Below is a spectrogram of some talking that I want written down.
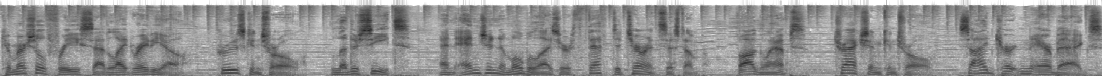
commercial-free satellite radio, cruise control, leather seats, an engine immobilizer theft deterrent system, fog lamps, traction control, side curtain airbags,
